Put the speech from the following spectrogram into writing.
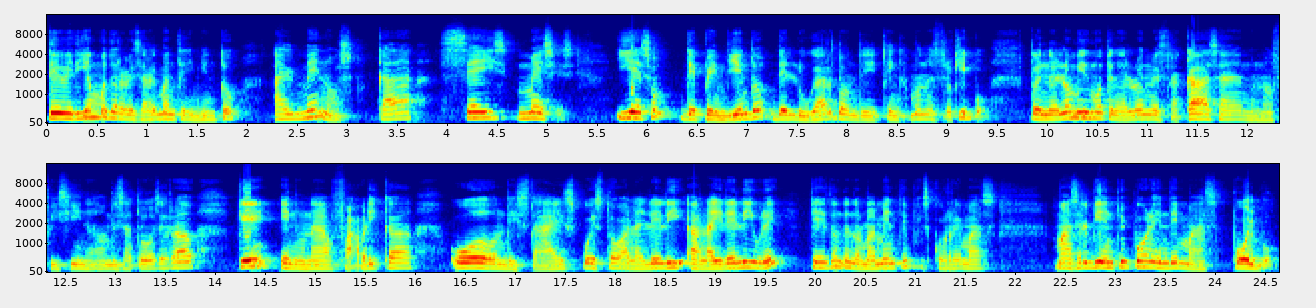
deberíamos de realizar el mantenimiento al menos cada seis meses. Y eso dependiendo del lugar donde tengamos nuestro equipo. Pues no es lo mismo tenerlo en nuestra casa, en una oficina donde está todo cerrado, que en una fábrica o donde está expuesto al aire, libre, que es donde normalmente pues corre más más el viento y por ende más polvo.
